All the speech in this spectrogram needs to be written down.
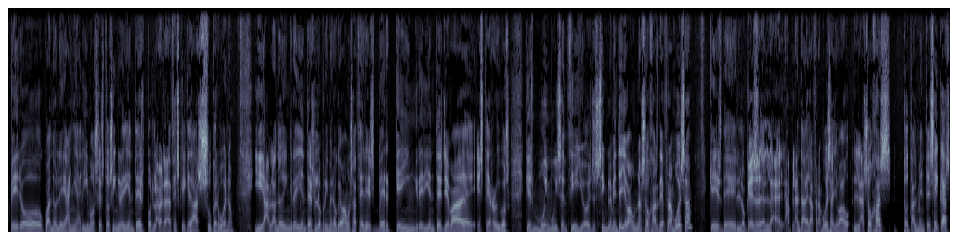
pero cuando le añadimos estos ingredientes, pues la verdad es que queda súper bueno. Y hablando de ingredientes, lo primero que vamos a hacer es ver qué ingredientes lleva eh, este roibos, que es muy, muy sencillo. Simplemente lleva unas hojas de frambuesa, que es de lo que es la, planta de la frambuesa, lleva las hojas totalmente secas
